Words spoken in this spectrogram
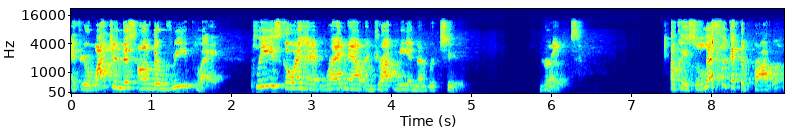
If you're watching this on the replay, please go ahead right now and drop me a number two. Great. Okay, so let's look at the problem.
